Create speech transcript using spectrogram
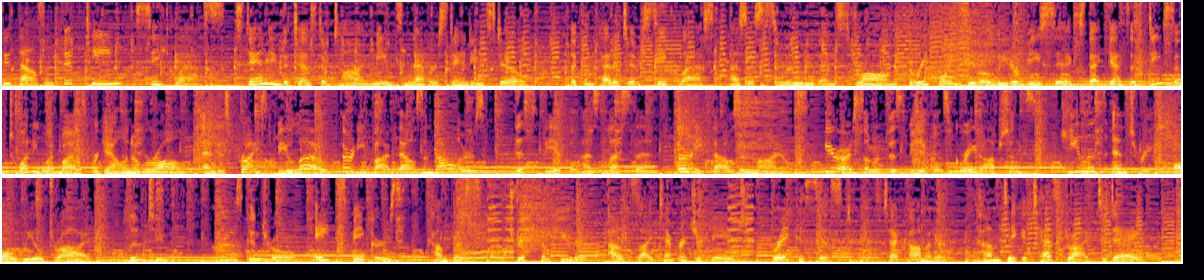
2015 C-Class. Standing the test of time means never standing still. The competitive C-Class has a smooth and strong 3.0-liter V6 that gets a decent 21 miles per gallon overall and is priced below $35,000. This vehicle has less than 30,000 miles. Here are some of this vehicle's great options. Keyless entry, all-wheel drive, Bluetooth, cruise control, eight speakers, compass, trip computer, outside temperature gauge, brake assist, tachometer. Come take a test drive today.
